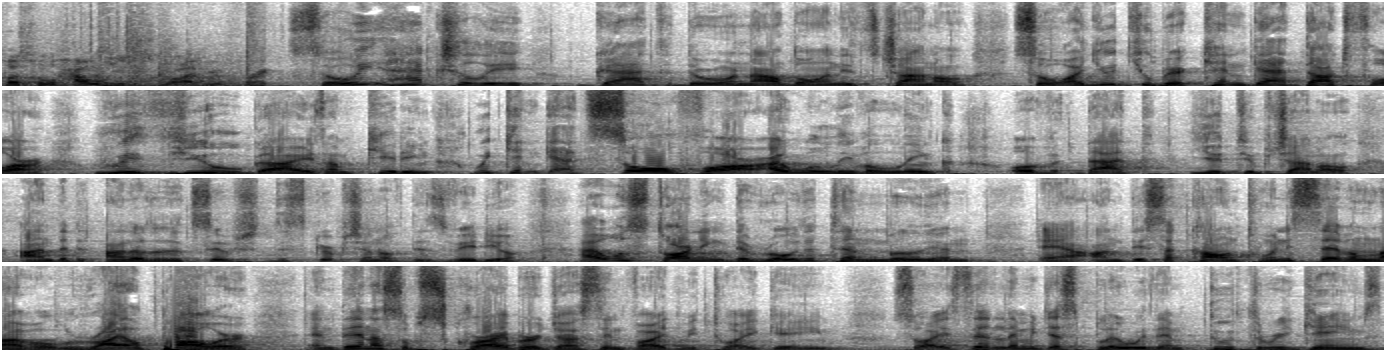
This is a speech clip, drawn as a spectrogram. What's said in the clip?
First of all, how would you describe your fragrance? So he actually get the Ronaldo on its channel. So a YouTuber can get that far with you guys. I'm kidding. We can get so far. I will leave a link of that YouTube channel under the, under the description of this video. I was starting the road to 10 million uh, on this account 27 level Royal Power and then a subscriber just invited me to a game. So I said let me just play with them 2-3 games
